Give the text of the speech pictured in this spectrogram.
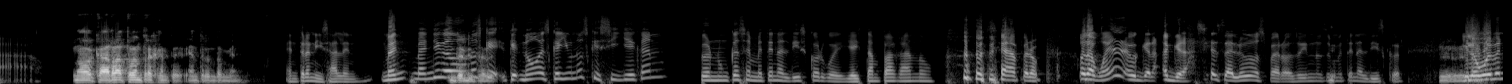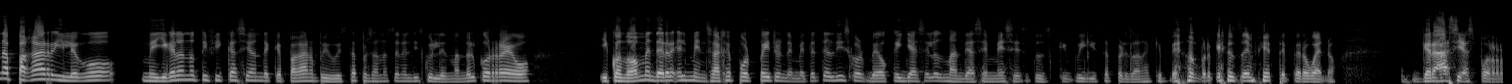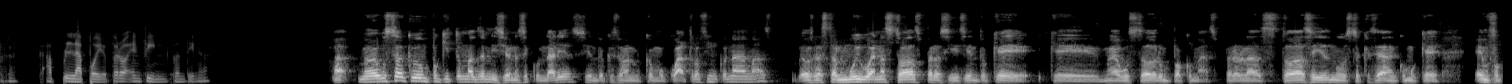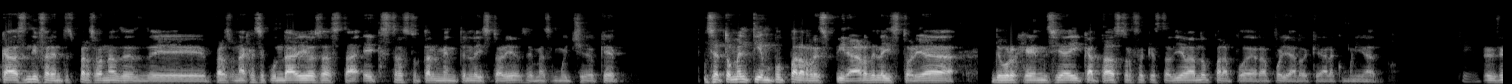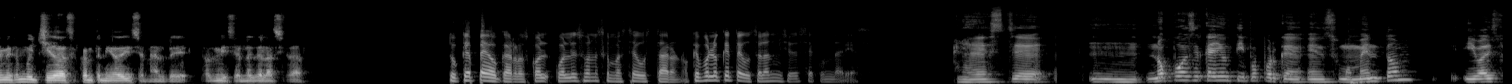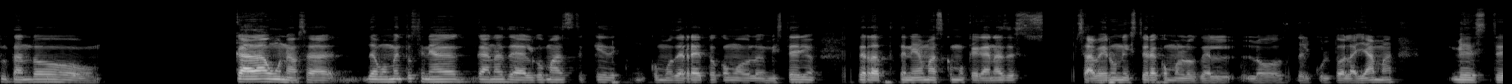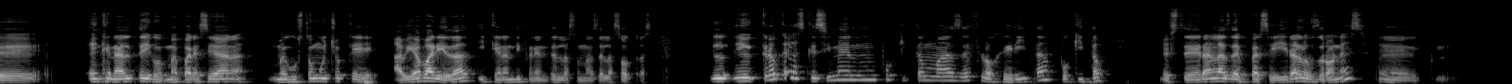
No, cada rato entra gente, entran también. Entran y salen. Me han, llegado unos que, No, es que hay unos que sí llegan, pero nunca se meten al Discord, güey. Y ahí están pagando. o sea, pero. O sea, bueno, gracias, saludos, pero sí, no se meten al Discord. Y lo vuelven a pagar y luego me llega la notificación de que pagaron, pues esta persona está en el Discord y les mando el correo. Y cuando van a vender el mensaje por Patreon de métete al Discord, veo que ya se los mandé hace meses. Entonces, ¿qué esta persona qué pedo? ¿Por qué no se mete? Pero bueno, gracias por el apoyo. Pero en fin, continúa. Ah, me ha gustado que hubo un poquito más de misiones secundarias. Siento que son como cuatro o cinco nada más. O sea, están muy buenas todas, pero sí siento que, que me ha gustado un poco más. Pero las, todas ellas me gusta que sean como que enfocadas en diferentes personas, desde personajes secundarios hasta extras totalmente en la historia. Se me hace muy chido que se tome el tiempo para respirar de la historia de urgencia y catástrofe que estás llevando para poder apoyar a la comunidad. Se me hizo muy chido ese contenido adicional de las misiones de la ciudad. ¿Tú qué pedo, Carlos? ¿Cuáles son las que más te gustaron? ¿O qué fue lo que te gustó de las misiones secundarias? Este, mm, no puedo decir que haya un tipo porque en su momento iba disfrutando cada una, o sea, de momentos tenía ganas de algo más que como de reto, como lo de misterio, de rato tenía más como que ganas de saber una historia como los del, los del culto de la llama, este, en general te digo, me parecía, me gustó mucho que había variedad y que eran diferentes las unas de las otras. Y creo que las que sí me dan un poquito más de flojerita, poquito, este, eran las de perseguir a los drones, eh,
